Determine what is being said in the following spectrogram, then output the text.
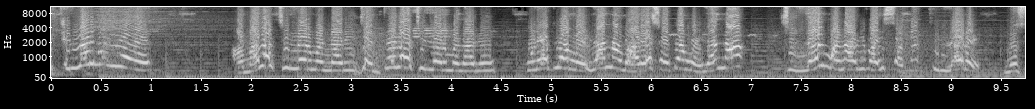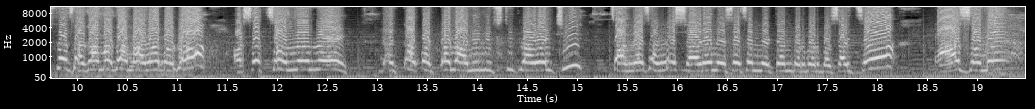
ही चिल्लर बाई आम्हाला चिल्लर म्हणणारी जनतेला चिल्लर म्हणणारी पुण्यातल्या महिलांना महाराष्ट्रातल्या महिलांना चिल्लर म्हणणारी बाई सतत चिल्लर आहे. नुसतं जगामगा मला बघा. असंच चालणार नाही. नट्टा पट्टा लाली लिपस्टिक लावायची. चांगल्या चांगल्या साड्या नेसायचं नेत्यांबरोबर बसायचं. आज झालं.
